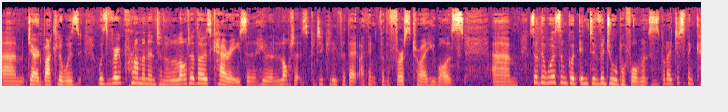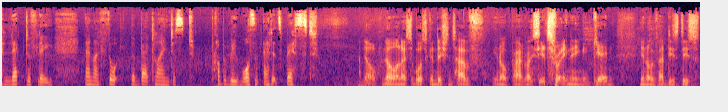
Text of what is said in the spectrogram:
Um, Jarrad Butler was was very prominent in a lot of those carries, and he had a lot, of, particularly for that. I think for the first try he was. Um, so there were some good individual performances, but I just think collectively, and I thought the backline just probably wasn't at its best. No, no, and I suppose conditions have, you know, part of I see it's raining again. You know, we've had these these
